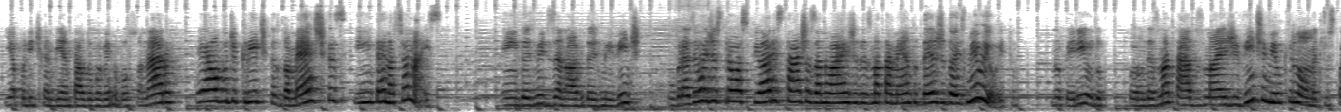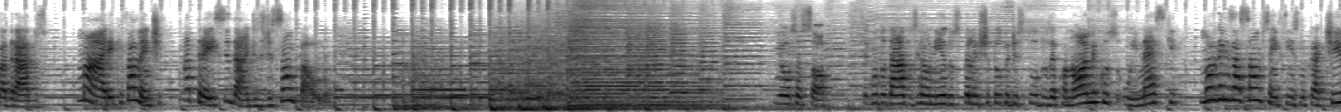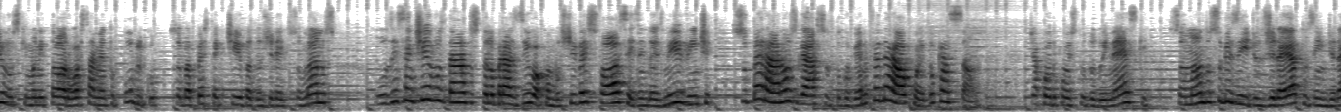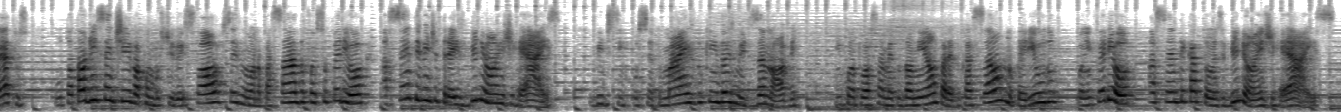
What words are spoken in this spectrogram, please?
e a política ambiental do governo Bolsonaro é alvo de críticas domésticas e internacionais. Em 2019 e 2020, o Brasil registrou as piores taxas anuais de desmatamento desde 2008. No período, foram desmatados mais de 20 mil quilômetros quadrados, uma área equivalente a três cidades de São Paulo. Ouça só, Segundo dados reunidos pelo Instituto de Estudos Econômicos, o INESC, uma organização sem fins lucrativos que monitora o orçamento público sob a perspectiva dos direitos humanos, os incentivos dados pelo Brasil a combustíveis fósseis em 2020 superaram os gastos do governo federal com educação. De acordo com o estudo do INESC, somando subsídios diretos e indiretos, o total de incentivo a combustíveis fósseis no ano passado foi superior a 123 bilhões de reais, 25% mais do que em 2019, enquanto o orçamento da União para a educação, no período, foi inferior a 114 bilhões de reais.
